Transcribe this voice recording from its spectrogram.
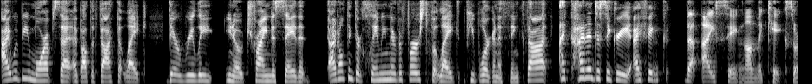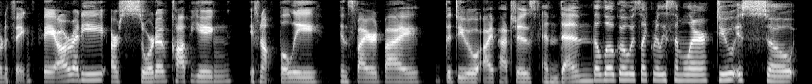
I would be more upset about the fact that like they're really, you know, trying to say that I don't think they're claiming they're the first, but like people are going to think that. I kind of disagree. I think the icing on the cake sort of thing. They already are sort of copying, if not fully inspired by the Dieux eye patches. And then the logo is like really similar. Dieux is so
